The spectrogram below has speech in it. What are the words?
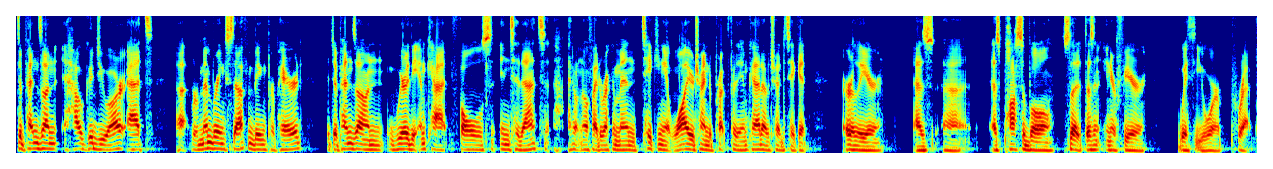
Depends on how good you are at uh, remembering stuff and being prepared. It depends on where the MCAT falls into that. I don't know if I'd recommend taking it while you're trying to prep for the MCAT. I would try to take it earlier as uh, as possible so that it doesn't interfere with your prep.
